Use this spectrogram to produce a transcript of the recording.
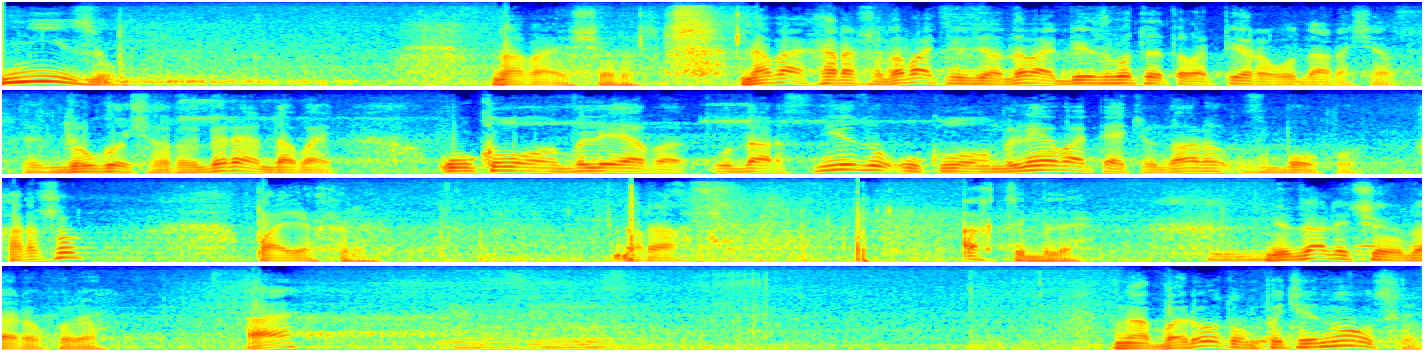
снизу. Давай еще раз. Давай, хорошо, давайте сделаем. Давай, без вот этого первого удара сейчас. Другой сейчас разбираем, давай. Уклон влево, удар снизу, уклон влево, опять удар сбоку. Хорошо? Поехали. Раз. Ах ты, бля. Видали, что ударил куда? А? Наоборот, он потянулся.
